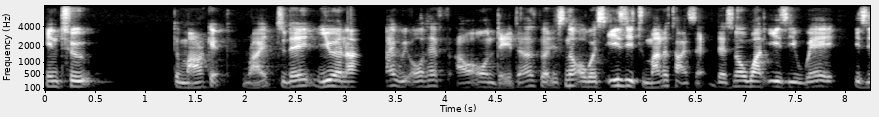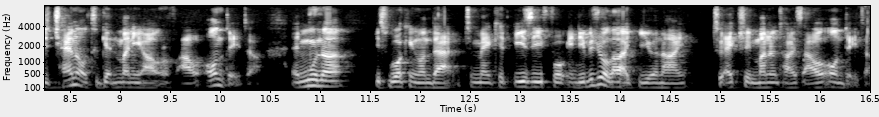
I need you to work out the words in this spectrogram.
into the market, right? Today, you and I we all have our own data, but it's not always easy to monetize it. There's no one easy way, easy channel to get money out of our own data. And Muna is working on that to make it easy for individual like you and I to actually monetize our own data.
